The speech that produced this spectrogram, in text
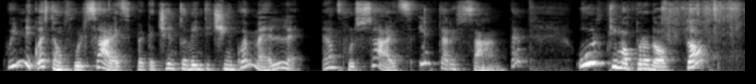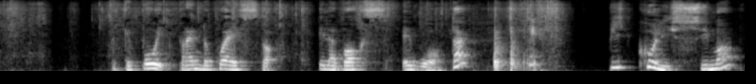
Quindi questo è un full size perché 125 ml è un full size interessante ultimo prodotto perché poi prendo questo e la box è vuota. È piccolissimo.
